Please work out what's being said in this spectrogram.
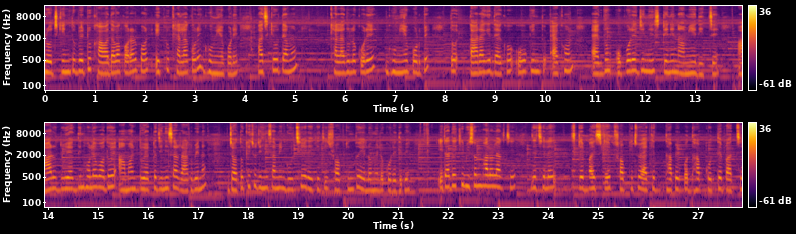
রোজ কিন্তু বেটু খাওয়া দাওয়া করার পর একটু খেলা করে ঘুমিয়ে পড়ে। আজকেও তেমন। খেলাধুলো করে ঘুমিয়ে পড়বে। তো তার আগে দেখো, ও কিন্তু এখন একদম ওপরের জিনিস টেনে নামিয়ে দিচ্ছে। আর দু একদিন হলে বোধহয় আমার দু একটা জিনিস আর রাখবে না। যত কিছু জিনিস আমি গুছিয়ে রেখেছি, সব কিন্তু এলোমেলো করে দেবে। এটা দেখি ভীষণ ভালো লাগছে যে ছেলে স্টেপ বাই স্টেপ সব কিছু একের ধাপের পর ধাপ করতে পারছে।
